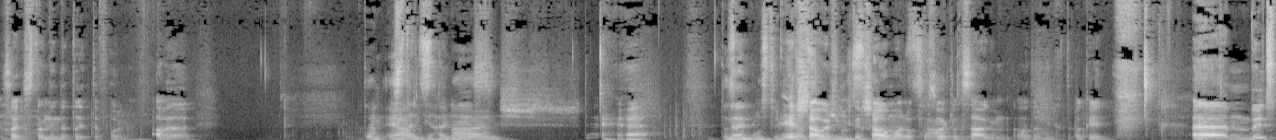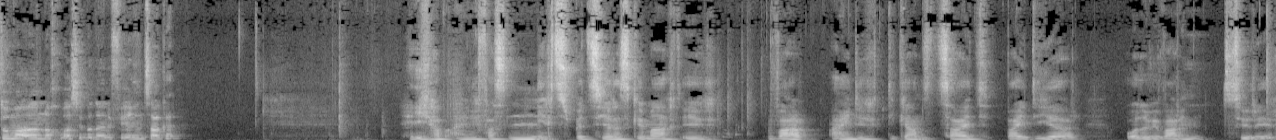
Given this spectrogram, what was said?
Ich sag's dann in der dritten Folge. Aber... Dein Ernst? Nein. Das Nein, musst du mir ich schaue, ich, ich schaue mal, ob ich es wirklich sagen oder nicht. Okay. Ähm, willst du mal noch was über deine Ferien sagen? Ich habe eigentlich fast nichts Spezielles gemacht. Ich war eigentlich die ganze Zeit bei dir oder wir waren in Zürich.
